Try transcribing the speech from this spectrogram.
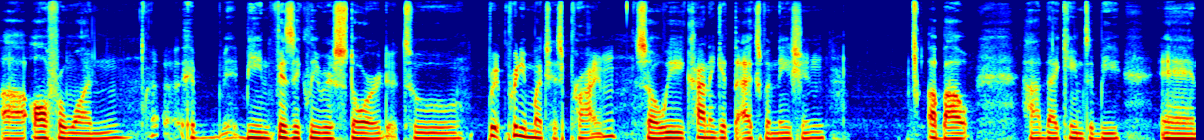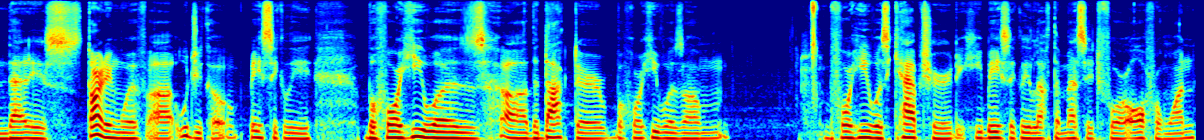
uh, All for One uh, being physically restored to pr- pretty much his prime. So we kind of get the explanation about how that came to be, and that is starting with uh, Ujiko. Basically, before he was uh, the doctor, before he was um before he was captured, he basically left a message for All for One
